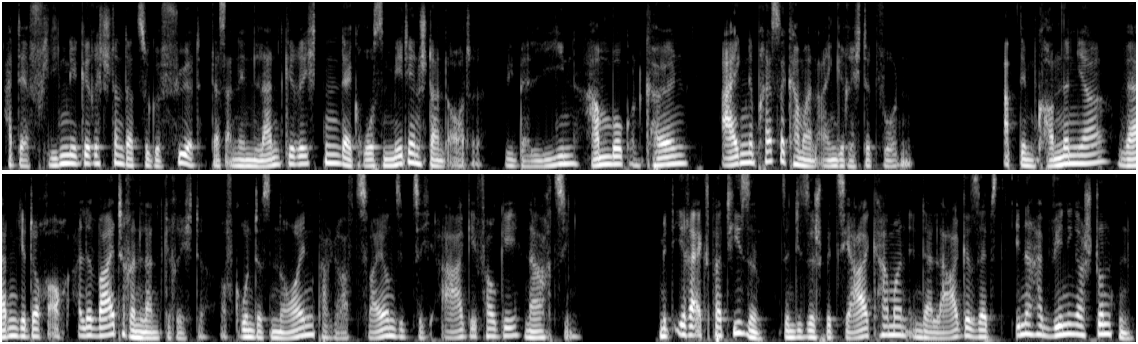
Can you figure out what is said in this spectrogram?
hat der fliegende Gerichtsstand dazu geführt, dass an den Landgerichten der großen Medienstandorte wie Berlin, Hamburg und Köln eigene Pressekammern eingerichtet wurden. Ab dem kommenden Jahr werden jedoch auch alle weiteren Landgerichte aufgrund des neuen 72a GVG nachziehen. Mit ihrer Expertise sind diese Spezialkammern in der Lage, selbst innerhalb weniger Stunden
